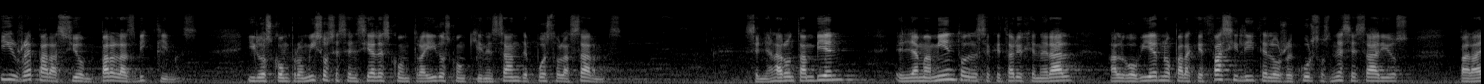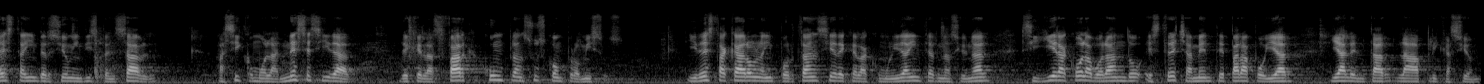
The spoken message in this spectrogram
y reparación para las víctimas y los compromisos esenciales contraídos con quienes han depuesto las armas Señalaron también el llamamiento del secretario general al Gobierno para que facilite los recursos necesarios para esta inversión indispensable, así como la necesidad de que las FARC cumplan sus compromisos. Y destacaron la importancia de que la comunidad internacional siguiera colaborando estrechamente para apoyar y alentar la aplicación.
